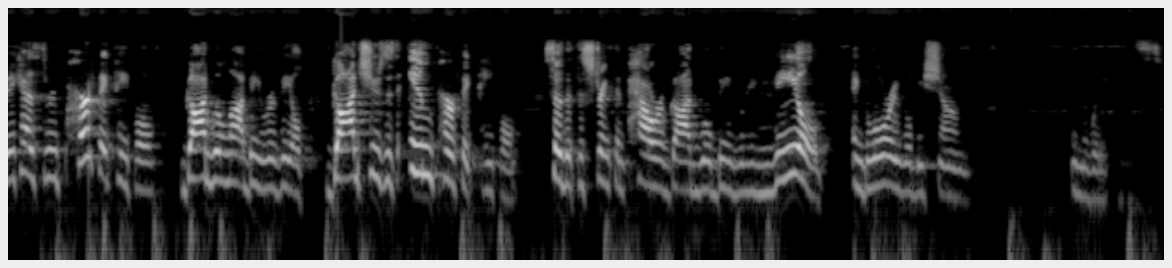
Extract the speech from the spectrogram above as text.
Because through perfect people, God will not be revealed. God chooses imperfect people so that the strength and power of God will be revealed and glory will be shown in the weakness.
